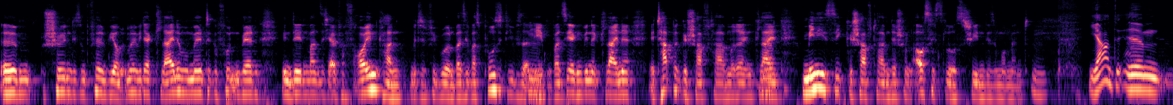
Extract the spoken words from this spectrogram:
ähm, schön in diesem Film, wie auch immer wieder kleine Momente gefunden werden, in denen man sich einfach freuen kann mit den Figuren, weil sie was Positives erleben, mhm. weil sie irgendwie eine kleine Etappe geschafft haben oder einen kleinen ja. Minisieg geschafft haben, der schon aussichtslos schien in diesem Moment. Mhm. Ja, und ähm,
